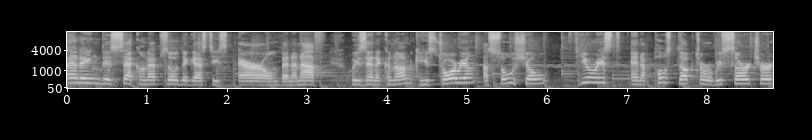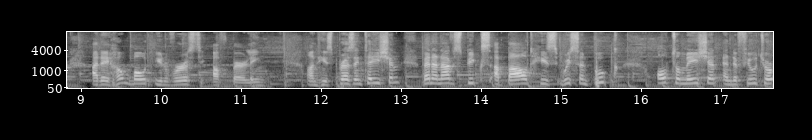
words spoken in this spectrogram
And in this second episode, the guest is Aaron Benanav, who is an economic historian, a social theorist, and a postdoctoral researcher at the Humboldt University of Berlin. On his presentation, Benanav speaks about his recent book, Automation and the Future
